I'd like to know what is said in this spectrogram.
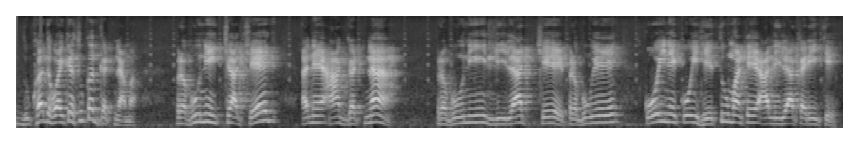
દુઃખદ હોય કે સુખદ ઘટનામાં, પ્રભુની ઈચ્છા છે જ અને આ ઘટના પ્રભુની લીલા જ છે. પ્રભુએ કોઈને કોઈ હેતુ માટે આ લીલા કરી છે.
